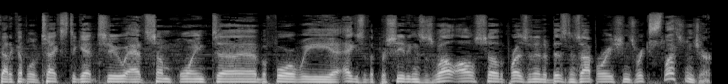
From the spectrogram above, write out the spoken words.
Got a couple of texts to get to at some point uh, before we exit the proceedings as well. Also, the president of business operations, Rick Schlesinger,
